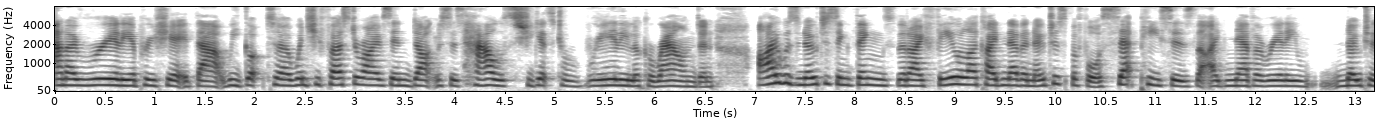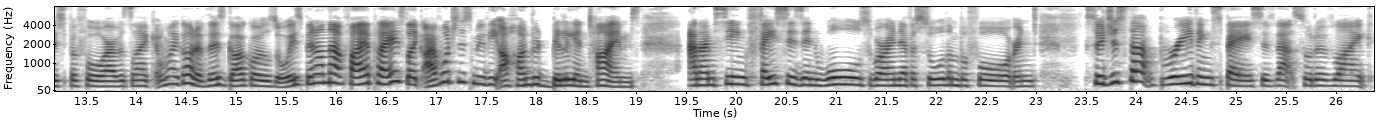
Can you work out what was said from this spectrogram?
And I really appreciated that. We got to when she first arrives in Darkness's house, she gets to really look around and I was noticing things that I feel like I'd never noticed before, set pieces that I'd never really noticed before. I was like, oh my god, have those gargoyles always been on that fireplace? Like, I've watched this movie a hundred billion times and I'm seeing faces in walls where I never saw them before. And so, just that breathing space of that sort of like,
